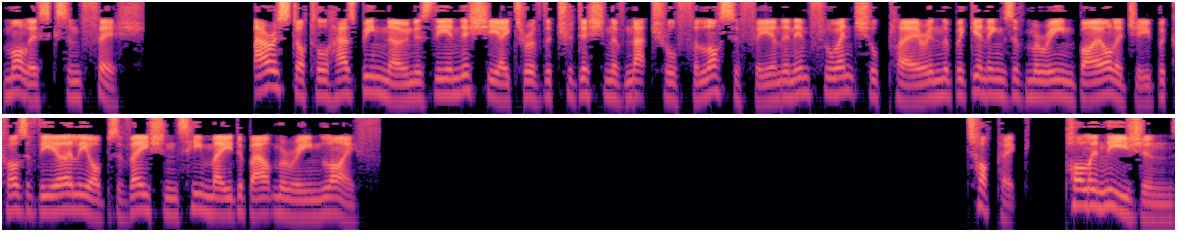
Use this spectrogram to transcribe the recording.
mollusks and fish. Aristotle has been known as the initiator of the tradition of natural philosophy and an influential player in the beginnings of marine biology because of the early observations he made about marine life. Topic: Polynesians.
